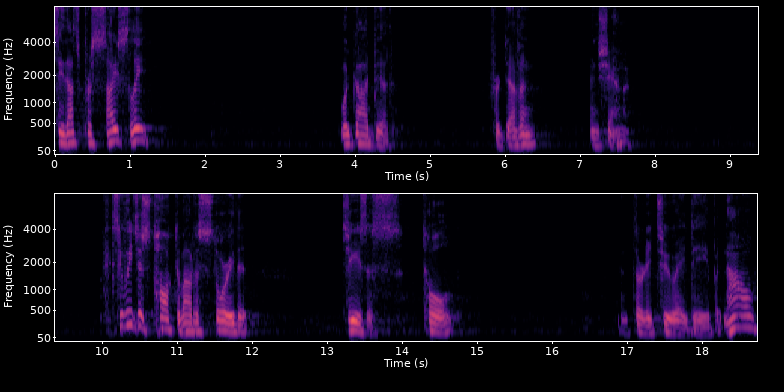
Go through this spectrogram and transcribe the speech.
See, that's precisely what God did for Devin and Shannon. See, we just talked about a story that Jesus told in 32 AD, but now,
